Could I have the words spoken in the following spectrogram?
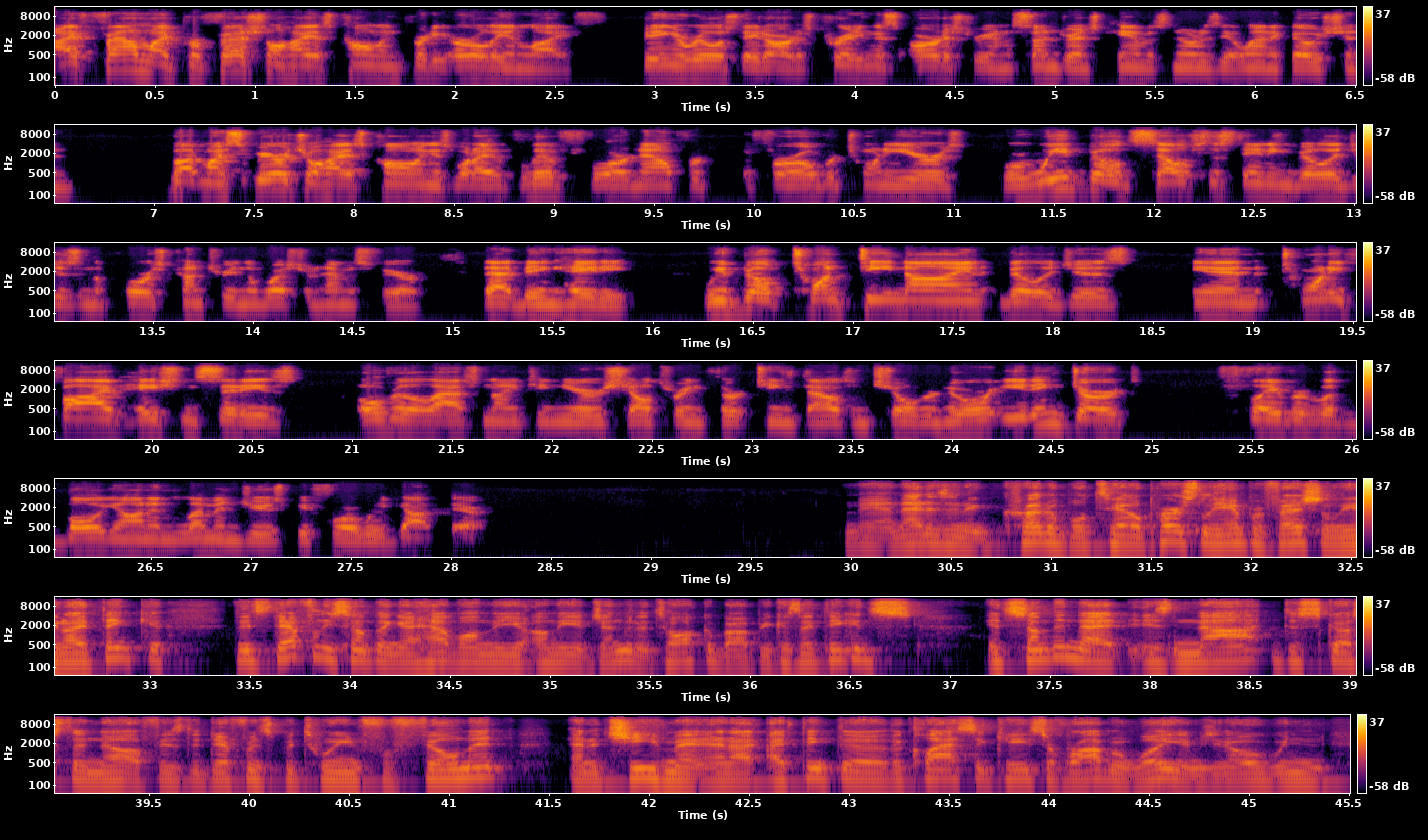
I found my professional highest calling pretty early in life, being a real estate artist, creating this artistry on a sun-drenched canvas known as the Atlantic Ocean. But my spiritual highest calling is what I've lived for now for, for over 20 years, where we build self-sustaining villages in the poorest country in the Western Hemisphere, that being Haiti. We've built 29 villages in 25 Haitian cities over the last 19 years, sheltering 13,000 children who were eating dirt flavored with bouillon and lemon juice before we got there. Man, that is an incredible tale, personally and professionally, and I think it's definitely something I have on the on the agenda to talk about because I think it's it's something that is not discussed enough. Is the difference between fulfillment and achievement, and I, I think the the classic case of Robin Williams, you know, when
